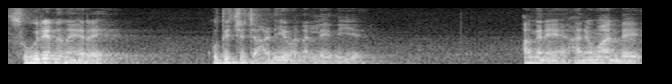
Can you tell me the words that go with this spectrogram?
സൂര്യന് നേരെ കുതിച്ചു ചാടിയവനല്ലേ നീയെ. അങ്ങനെ ഹനുമാന്റെ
